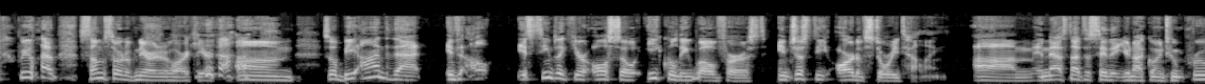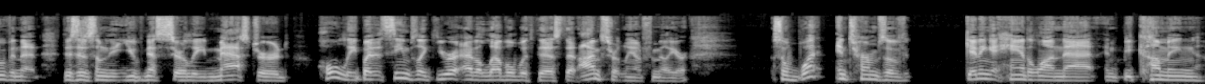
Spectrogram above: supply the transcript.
we'll have some sort of narrative arc here. um, so beyond that, it's all. it seems like you're also equally well versed in just the art of storytelling. Um, and that's not to say that you're not going to improve and that this is something that you've necessarily mastered wholly, but it seems like you're at a level with this that I'm certainly unfamiliar so what in terms of getting a handle on that and becoming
